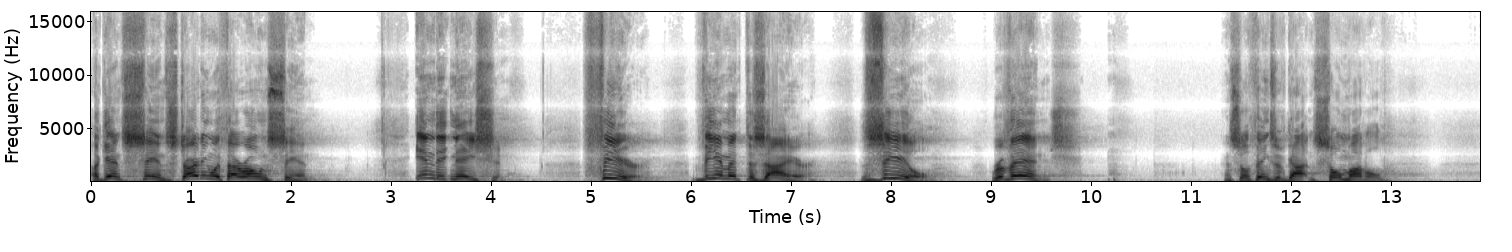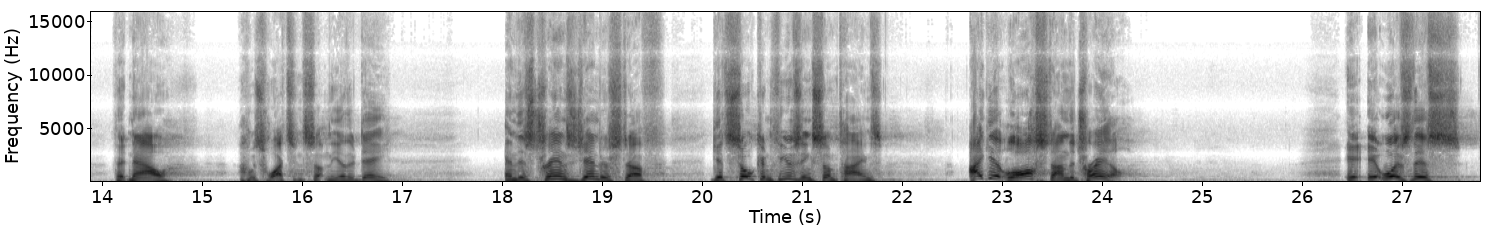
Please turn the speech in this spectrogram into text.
Against sin, starting with our own sin, indignation, fear, vehement desire zeal, revenge. And so things have gotten so muddled that now I was watching something the other day, and this transgender stuff gets so confusing sometimes, I get lost on the trail. It, it was this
